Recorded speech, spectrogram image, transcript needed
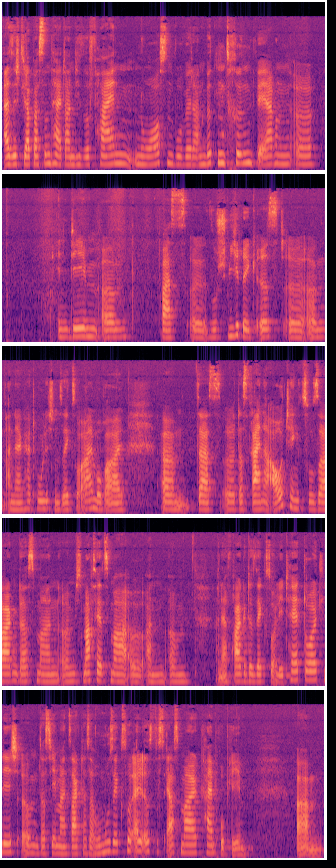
Also ich glaube, das sind halt dann diese feinen Nuancen, wo wir dann mittendrin wären, äh, in dem, ähm, was äh, so schwierig ist äh, ähm, an der katholischen Sexualmoral. Ähm, dass äh, das reine Outing zu sagen, dass man, ähm, ich mache es jetzt mal äh, an ähm, an der Frage der Sexualität deutlich, ähm, dass jemand sagt, dass er homosexuell ist, ist erstmal kein Problem. Ähm,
